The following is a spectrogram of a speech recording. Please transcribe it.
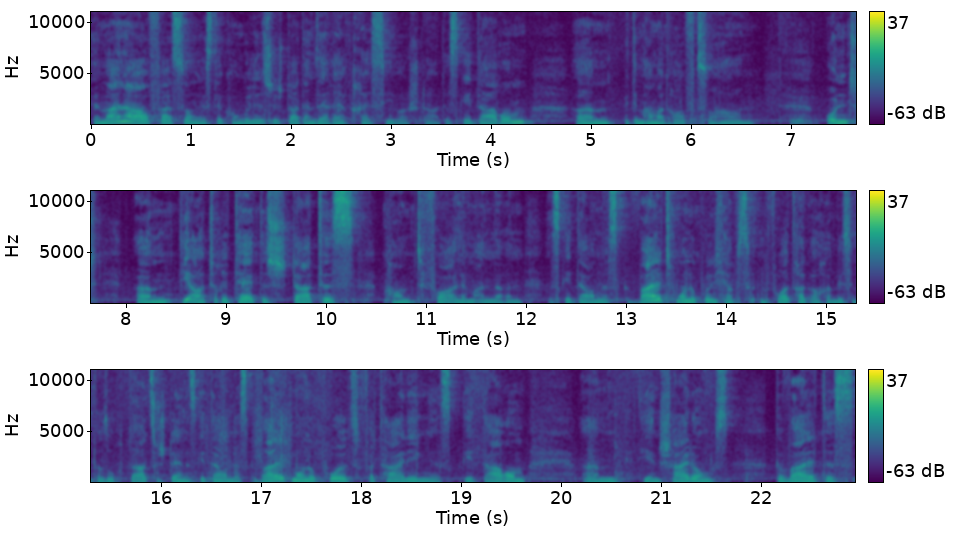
in meiner Auffassung ist der kongolesische Staat ein sehr repressiver Staat. Es geht darum, ähm, mit dem Hammer draufzuhauen. Und ähm, die Autorität des Staates kommt vor allem anderen. Es geht darum, das Gewaltmonopol, ich habe es im Vortrag auch ein bisschen versucht darzustellen, es geht darum, das Gewaltmonopol zu verteidigen. Es geht darum, ähm, die Entscheidungsgewalt des,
